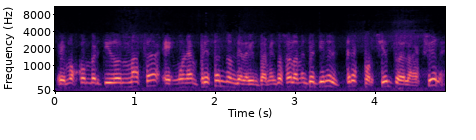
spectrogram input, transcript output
hemos convertido en masa en una empresa en donde el ayuntamiento solamente tiene el 3% de las acciones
